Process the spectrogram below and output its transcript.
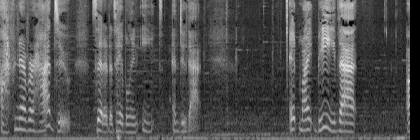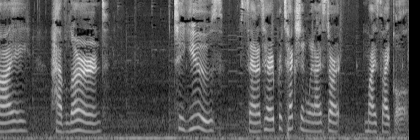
I've never had to sit at a table and eat and do that. It might be that I have learned to use sanitary protection when I start my cycle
